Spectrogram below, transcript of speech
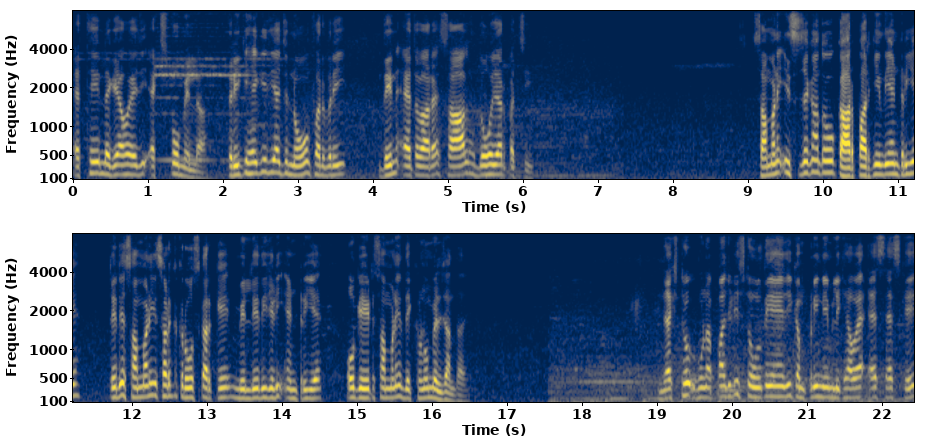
ਇੱਥੇ ਲੱਗਿਆ ਹੋਇਆ ਜੀ ਐਕਸਪੋ ਮੇਲਾ ਤਰੀਕ ਹੈਗੀ ਜੀ ਅੱਜ 9 ਫਰਵਰੀ ਦਿਨ ਐਤਵਾਰ ਹੈ, ਸਾਲ 2025 ਸਾਹਮਣੇ ਇਸ ਜਗ੍ਹਾ ਤੋਂ ਕਾਰ ਪਾਰਕਿੰਗ ਦੀ ਐਂਟਰੀ ਹੈ ਤੇ ਇਹਦੇ ਸਾਹਮਣੇ ਸੜਕ ਕ੍ਰੋਸ ਕਰਕੇ ਮੇਲੇ ਦੀ ਜਿਹੜੀ ਐਂਟਰੀ ਹੈ, ਉਹ ਗੇਟ ਸਾਹਮਣੇ ਦੇਖਣ ਨੂੰ ਮਿਲ ਜਾਂਦਾ ਹੈ। ਨੈਕਸਟ ਹੁਣ ਆਪਾਂ ਜਿਹੜੀ ਸਟੋਲ ਤੇ ਆਏ ਹਾਂ ਜੀ ਕੰਪਨੀ ਨੇਮ ਲਿਖਿਆ ਹੋਇਆ ਹੈ SSK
